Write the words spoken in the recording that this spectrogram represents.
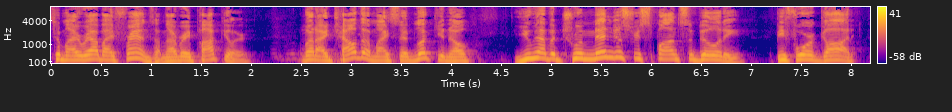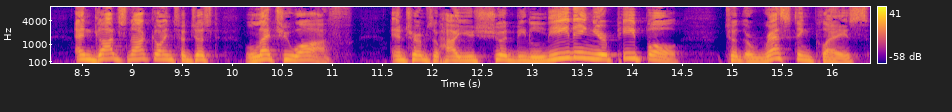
to my rabbi friends. I'm not very popular, but I tell them, I said, Look, you know, you have a tremendous responsibility before God, and God's not going to just let you off in terms of how you should be leading your people to the resting place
